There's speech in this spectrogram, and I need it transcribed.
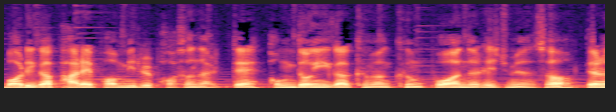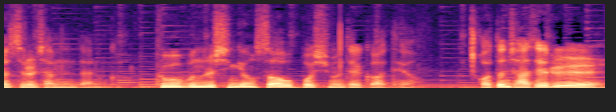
머리가 발의 범위를 벗어날 때 엉덩이가 그만큼 보완을 해주면서 밸런스를 잡는다는 거. 그 부분을 신경 써 보시면 될 것 같아요. 어떤 자세를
